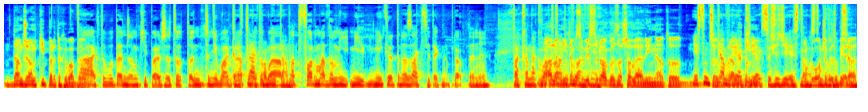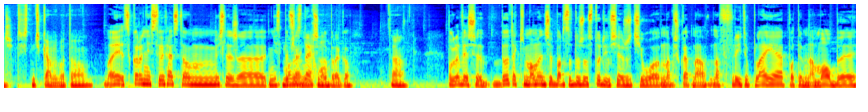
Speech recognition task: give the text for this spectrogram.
Dungeon Keeper to chyba był. Tak, to był Dungeon Keeper, że to, to, to nie była gra, tak, tylko tak, to pamiętam. była platforma do mi, mi, mikrotransakcji tak naprawdę, nie? Taka nakładka. No, ale oni tam sobie srogo zaszaleli, no to... Jestem to ciekawy, jak, jak co się dzieje z tą Nie było czego zbierać. Jestem ciekawy, bo to... No skoro nie słychać, to myślę, że niespecjalnie nic dobrego. Tak. W ogóle wiesz, był taki moment, że bardzo dużo studiów się rzuciło na przykład na, na free to playe, potem na moby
